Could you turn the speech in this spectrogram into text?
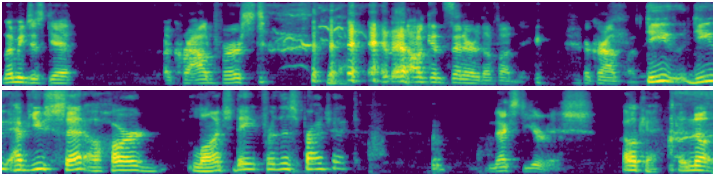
let me just get a crowd first, Yeah. and then I'll consider the funding or crowdfunding. Do you do you have you set a hard launch date for this project? Next year ish. Okay. No.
